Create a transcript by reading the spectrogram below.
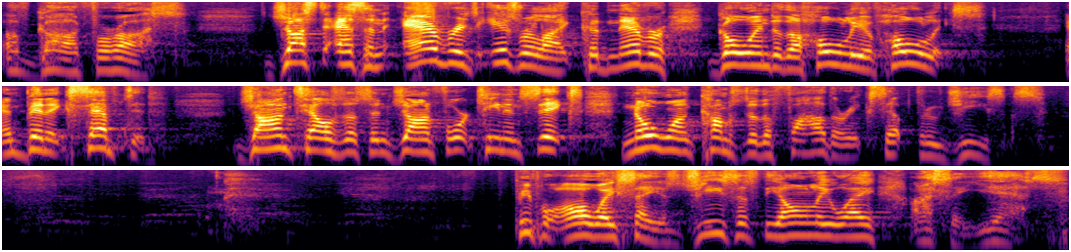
of God for us. Just as an average Israelite could never go into the Holy of Holies and been accepted. John tells us in John 14 and 6 no one comes to the Father except through Jesus. People always say, Is Jesus the only way? I say, Yes.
